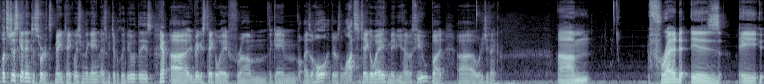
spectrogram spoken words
let's just get into sort of main takeaways from the game as we typically do with these. Yep. Uh, your biggest takeaway from the game as a whole. There's lots to take away. Maybe you have a few, but uh, what did you think? Um, Fred is a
